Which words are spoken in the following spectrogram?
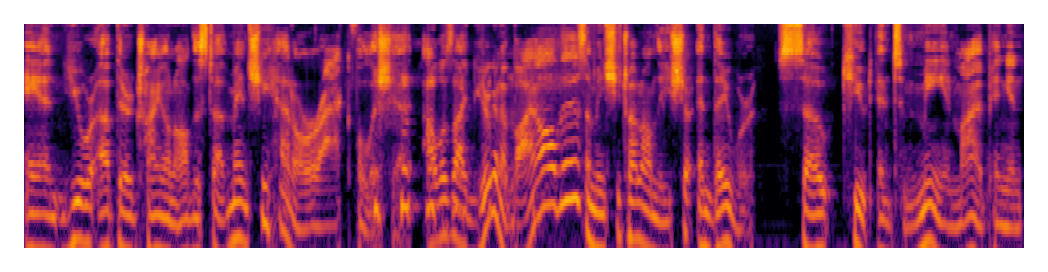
and you were up there trying on all this stuff. Man, she had a rack full of shit. I was like, "You're gonna buy all this?" I mean, she tried on these shirts, and they were so cute. And to me, in my opinion,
